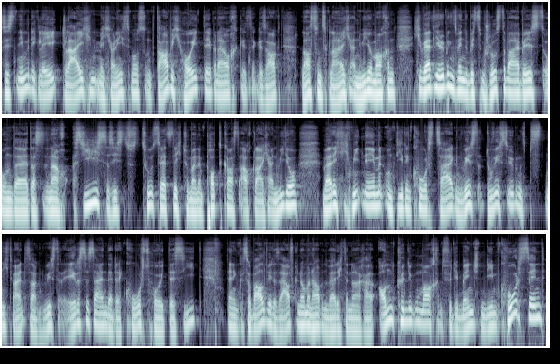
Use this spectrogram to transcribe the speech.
es ist immer die gleichen Mechanismus und da habe ich heute eben auch gesagt, lass uns gleich ein Video machen. Ich werde dir übrigens, wenn du bis zum Schluss dabei bist und äh, das dann auch siehst, das ist zusätzlich zu meinem Podcast auch gleich ein Video, werde ich dich mitnehmen und dir den Kurs zeigen. Du wirst, du wirst übrigens nicht weiter sagen, du wirst der Erste sein, der den Kurs heute sieht, denn sobald wir das aufgenommen haben, werde ich dann auch eine Ankündigung machen für die Menschen, die im Kurs sind,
